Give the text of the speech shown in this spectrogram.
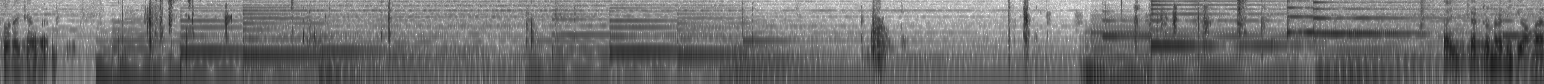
குறைக்காத இருக்கு சைட் கட்டு அடிக்காம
